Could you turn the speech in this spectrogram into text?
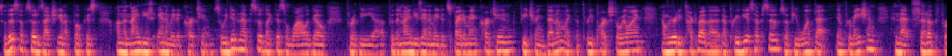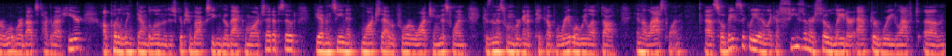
So this episode is actually going to focus on the 90s animated cartoon. So we did an episode like this a while ago for the uh, for the 90s animated Spider-Man cartoon featuring Venom, like the three-part storyline, and we already talked about that in a previous episode. So if you want that information and that setup for what we're about to talk about here, I'll put a link down below in the description box so you can go back and watch that episode. If you haven't seen it, watch that before watching this one, because in this one we're going to pick up right where we left off in the last one. Uh, so basically, uh, like a season or so later, after we left um,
